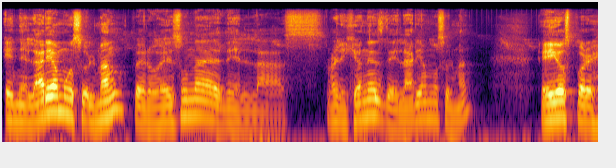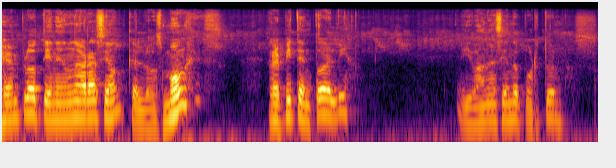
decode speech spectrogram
en el área musulmán, pero es una de las religiones del área musulmán. Ellos, por ejemplo, tienen una oración que los monjes repiten todo el día y van haciendo por turnos.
